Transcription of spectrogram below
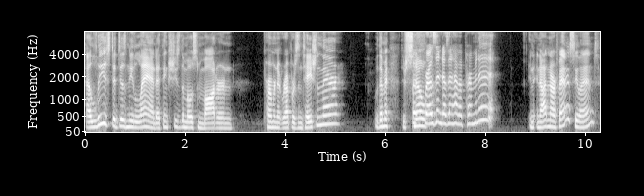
At least at Disneyland, I think she's the most modern permanent representation there. Would that make, there's but Frozen doesn't have a permanent. in, not in our Fantasyland.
